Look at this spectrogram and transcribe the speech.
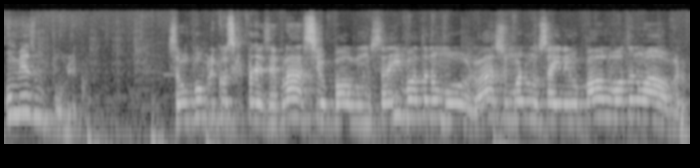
o mesmo público. São públicos que, por exemplo, ah, se o Paulo não sair, vota no Moro. Ah, se o Moro não sair nem o Paulo, vota no Álvaro.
